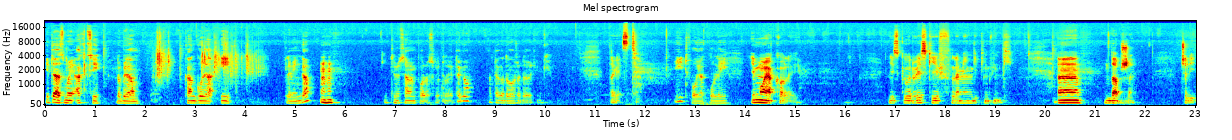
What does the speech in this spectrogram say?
I teraz z mojej akcji dobieram kangura i flaminga. Mhm. I tym samym sobie tutaj tego, a tego dołożę do rodzinki. Tak jest. I twoja kolej. I moja kolej. Dziski, urwiski, flemingi, pingwinki. E, dobrze. Czyli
